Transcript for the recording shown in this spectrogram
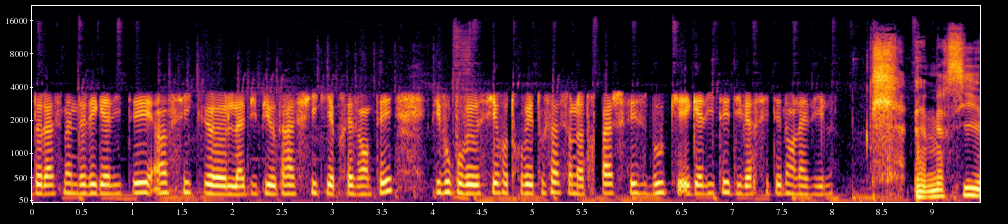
de la semaine de l'égalité ainsi que la bibliographie qui est présentée. Puis vous pouvez aussi retrouver tout ça sur notre page Facebook Égalité et diversité dans la ville. Ben, merci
